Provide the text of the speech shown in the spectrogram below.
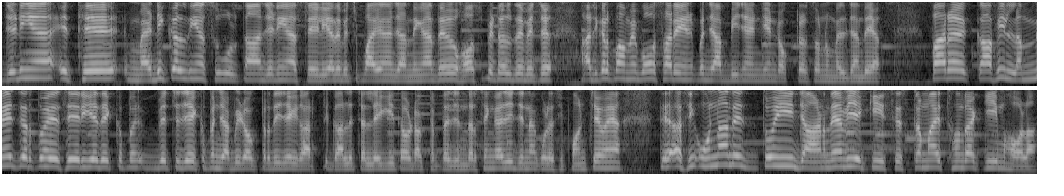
ਜਿਹੜੀਆਂ ਇੱਥੇ ਮੈਡੀਕਲ ਦੀਆਂ ਸਹੂਲਤਾਂ ਜਿਹੜੀਆਂ ਆਸਟ੍ਰੇਲੀਆ ਦੇ ਵਿੱਚ ਪਾਈਆਂ ਜਾਂਦੀਆਂ ਤੇ ਹਸਪੀਟਲ ਦੇ ਵਿੱਚ ਅੱਜਕੱਲ ਭਾਵੇਂ ਬਹੁਤ ਸਾਰੇ ਪੰਜਾਬੀ ਜਾਂ ਇੰਡੀਅਨ ਡਾਕਟਰਸ ਤੁਹਾਨੂੰ ਮਿਲ ਜਾਂਦੇ ਆ। ਪਰ ਕਾਫੀ ਲੰਮੇ ਚਿਰ ਤੋਂ ਇਸ ਏਰੀਏ ਦੇ ਇੱਕ ਪ- ਵਿੱਚ ਜੇ ਇੱਕ ਪੰਜਾਬੀ ਡਾਕਟਰ ਦੀ ਜੇ ਗੱਲ- ਗੱਲ ਚੱਲੇਗੀ ਤਾਂ ਉਹ ਡਾਕਟਰ ਤਜਿੰਦਰ ਸਿੰਘ ਆ ਜੀ, ਜਿਨ੍ਹਾਂ ਕੋਲ ਅਸੀਂ ਪਹੁੰਚੇ ਹੋਏ ਆ ਤੇ ਅਸੀਂ ਉਹਨਾਂ ਦੇ ਤੋਂ ਹੀ ਜਾਣਦੇ ਆ ਵੀ ਇਹ ਕੀ ਸਿਸਟਮ ਆ, ਇੱਥੋਂ ਦਾ ਕੀ ਮਾਹੌਲ ਆ।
